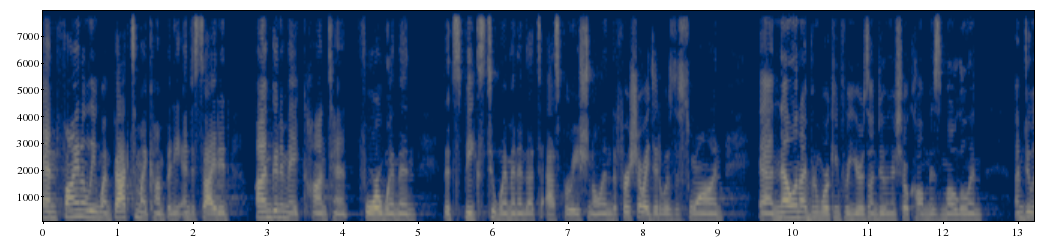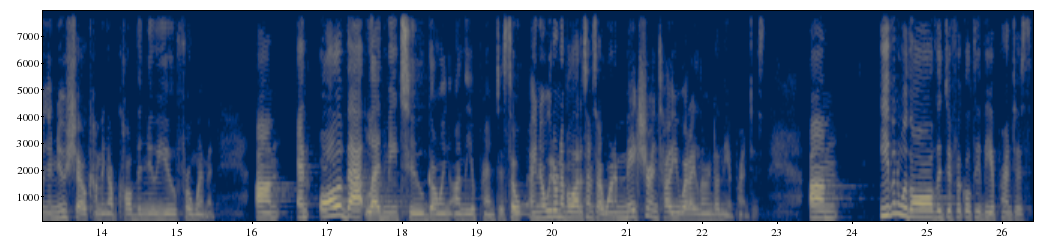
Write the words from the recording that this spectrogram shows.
and finally went back to my company and decided I'm going to make content for women that speaks to women and that's aspirational. And the first show I did was The Swan. And Nell and I have been working for years on doing a show called Ms. Mogul. And I'm doing a new show coming up called The New You for Women. Um, and all of that led me to going on The Apprentice. So I know we don't have a lot of time, so I want to make sure and tell you what I learned on The Apprentice. Um, even with all the difficulty of The Apprentice,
